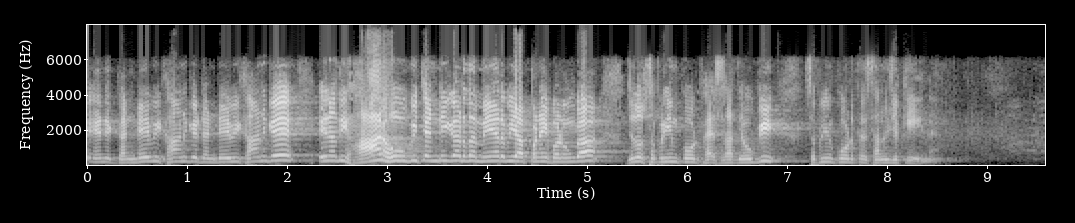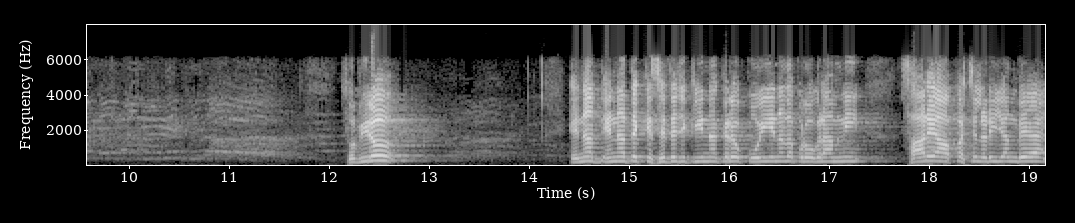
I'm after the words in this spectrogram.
ਇਹਨੇ ਗੰਡੇ ਵੀ ਖਾਣਗੇ, ਡੰਡੇ ਵੀ ਖਾਣਗੇ। ਇਹਨਾਂ ਦੀ ਹਾਰ ਹੋਊਗੀ ਚੰਡੀਗੜ੍ਹ ਦਾ, ਮੇਅਰ ਵੀ ਆਪਣੇ ਹੀ ਬਣੂਗਾ। ਜਦੋਂ ਸੁਪਰੀਮ ਕੋਰਟ ਫੈਸਲਾ ਦੇਊਗੀ ਸੁਪਰੀਮ ਕੋਰਟ ਤੇ ਸਾਨੂੰ ਯਕੀਨ ਹੈ। ਸੋ ਵੀਰੋ, ਇਹਨਾਂ ਇਹਨਾਂ ਤੇ ਕਿਸੇ ਤੇ ਯਕੀਨ ਨਾ ਕਰਿਓ, ਕੋਈ ਇਹਨਾਂ ਦਾ ਪ੍ਰੋਗਰਾਮ ਨਹੀਂ। ਸਾਰੇ ਆਪਸ 'ਚ ਲੜੀ ਜਾਂਦੇ ਆ।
